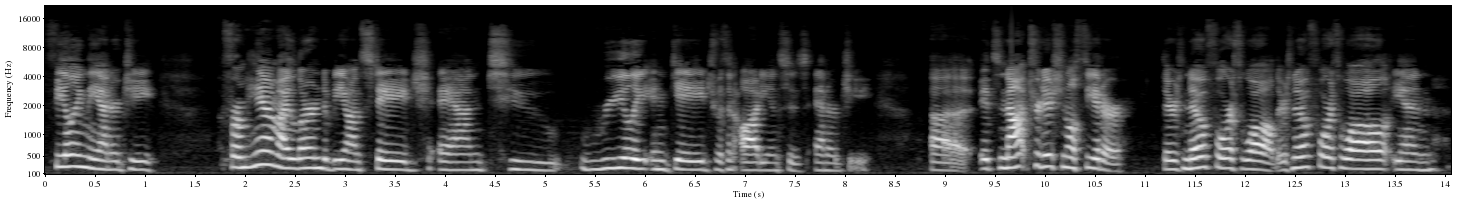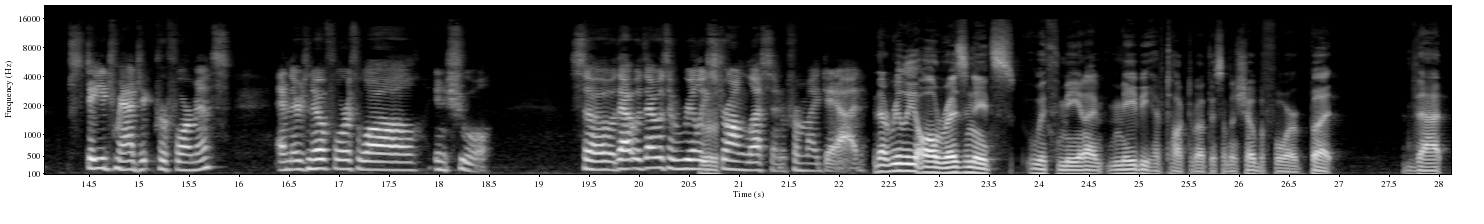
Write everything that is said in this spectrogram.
feeling the energy. From him, I learned to be on stage and to really engage with an audience's energy. Uh, it's not traditional theater. There's no fourth wall. There's no fourth wall in stage magic performance, and there's no fourth wall in shul. So that was that was a really mm. strong lesson from my dad. That really all resonates with me, and I maybe have talked about this on the show before, but that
